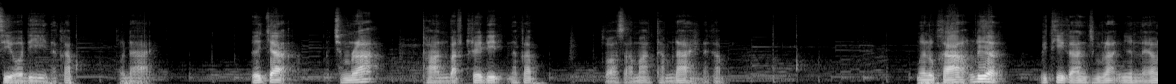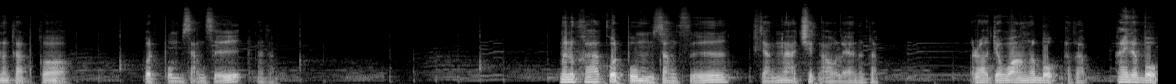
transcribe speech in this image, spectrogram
COD นะครับก็ได้ หรือจะชำระผ่านบัตรเครดิตนะครับ ก็สามารถทำได้นะครับ เมื่อลูกค้าเลือกวิธีการชำระเงินแล้วนะครับ ก็กดปุ่มสั่งซื้อนะครับ เมื่อลูกค้ากดปุ่มสั่งซื้อจากหน้าเช็คเอาแล้วนะครับ เราจะวางระบบนะครับ ให้ระบบ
